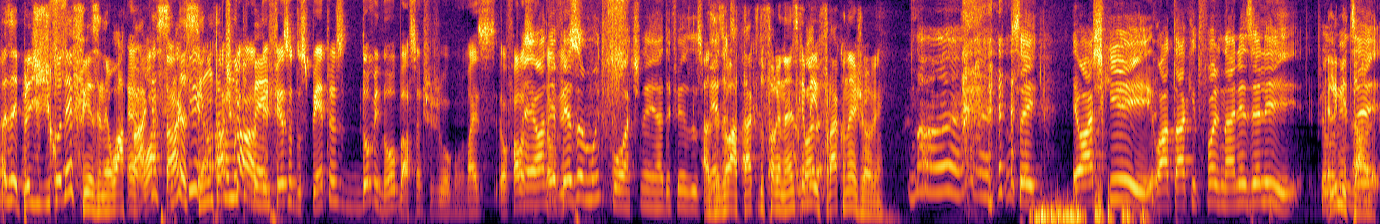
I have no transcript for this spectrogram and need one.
Mas aí, prejudicou a defesa, né? O ataque, É, o assim, ataque, assim, não tava acho muito que a bem. defesa dos Panthers dominou bastante o jogo, mas eu falo assim, É uma talvez- defesa muito forte, né? A defesa dos Às vezes é o Panthers. ataque do 49ers que é meio fraco, né, jovem? Não, é, é, não sei. Eu acho que o ataque do 49ers, ele. Pelo É menos limitado. é-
